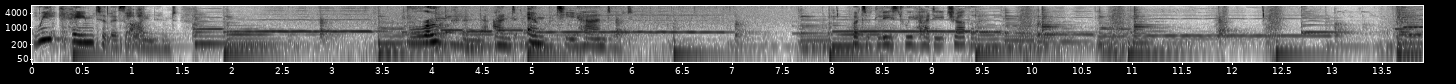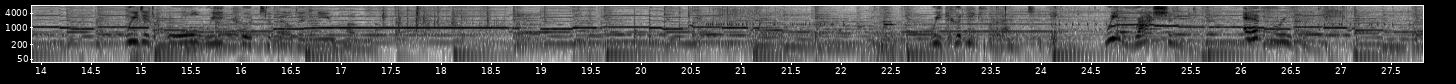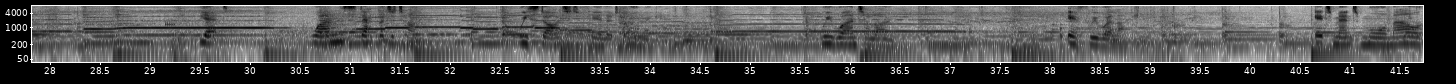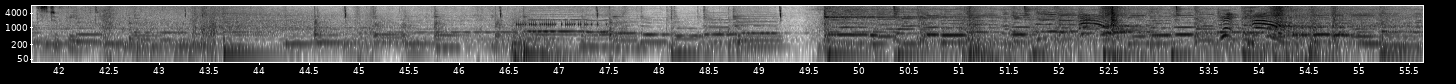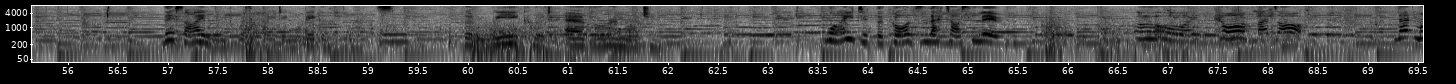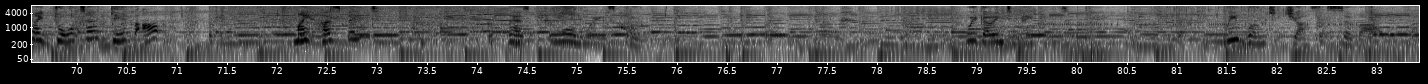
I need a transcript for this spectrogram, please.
We came to this island broken and empty handed. But at least we had each other. We did all we could to build a new home. We couldn't relent. We rationed everything. One step at a time, we started to feel at home again. We weren't alone. If we were lucky. It meant more mouths to feed. This island was hiding bigger threats than we could ever imagine. Why did the gods let us live? Oh, I can't let up. Let my daughter give up? My husband? There's always hope. We're going to make it. We won't just survive.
